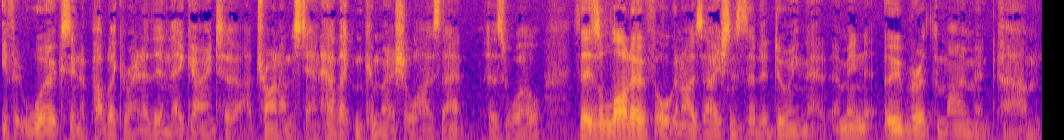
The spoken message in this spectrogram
if it works in a public arena, then they're going to try and understand how they can commercialise that as well. So there's a lot of organisations that are doing that. I mean, Uber at the moment, um,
